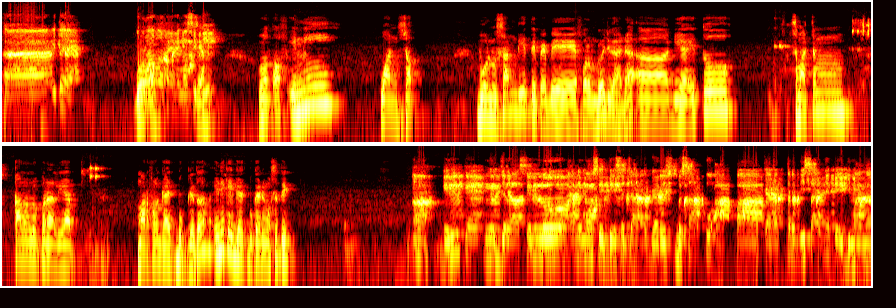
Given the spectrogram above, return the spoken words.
eh itu ya World World of- of Animosity. ya. World of ini one shot bonusan di TPB volume 2 juga ada. Eh, dia itu semacam kalau lu pernah lihat Marvel guidebook gitu, ini kayak guidebook Animosity. Ah, ini kayak ngejelasin lu Animosity secara garis besar tuh apa, karakter desainnya kayak gimana.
